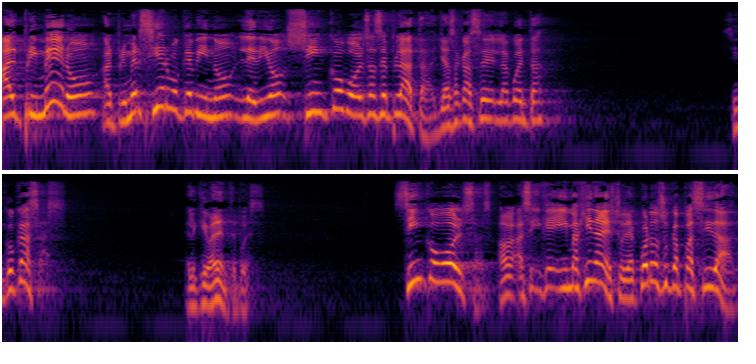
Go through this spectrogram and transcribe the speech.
Al primero, al primer siervo que vino, le dio cinco bolsas de plata. ¿Ya sacaste la cuenta? Cinco casas. El equivalente, pues. Cinco bolsas. así que imagina esto, de acuerdo a su capacidad.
